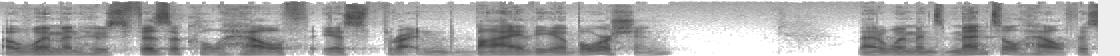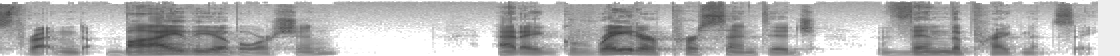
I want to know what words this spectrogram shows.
of women whose physical health is threatened by the abortion, that women's mental health is threatened by the abortion at a greater percentage than the pregnancy.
